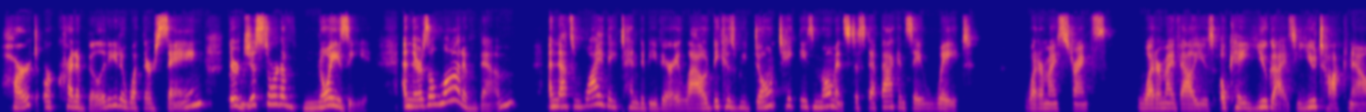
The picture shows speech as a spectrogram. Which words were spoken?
heart or credibility to what they're saying. They're mm-hmm. just sort of noisy. And there's a lot of them. And that's why they tend to be very loud because we don't take these moments to step back and say, wait, what are my strengths? What are my values? Okay, you guys, you talk now.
